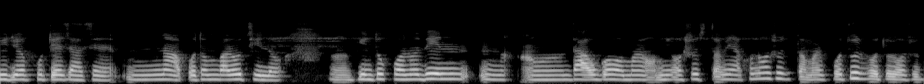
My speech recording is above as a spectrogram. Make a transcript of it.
ভিডিও ফুটেজ আছে। না, প্রথমবারও ছিল। কিন্তু কোনোদিন দাও গো আমার আমি অসুস্থ, আমি এখনও অসুস্থ, আমার প্রচুর প্রচুর ওষুধ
